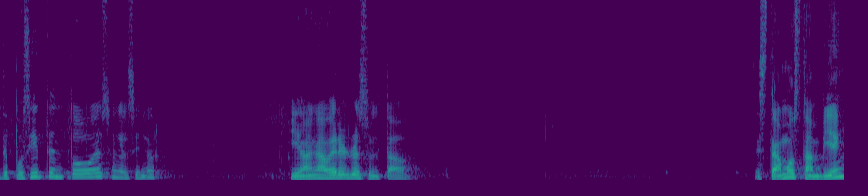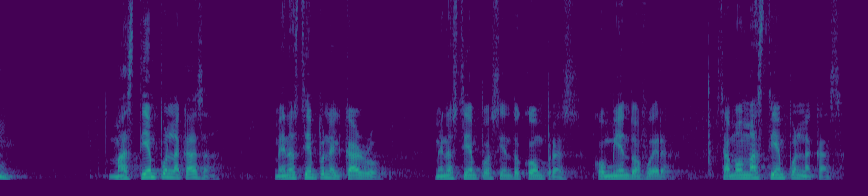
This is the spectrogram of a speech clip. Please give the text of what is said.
depositen todo eso en el Señor y van a ver el resultado. Estamos también más tiempo en la casa, menos tiempo en el carro, menos tiempo haciendo compras, comiendo afuera. Estamos más tiempo en la casa,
